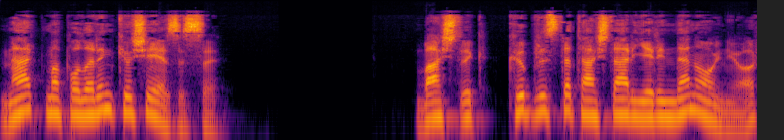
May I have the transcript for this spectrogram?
Mert Mapolar'ın köşe yazısı. Başlık, Kıbrıs'ta taşlar yerinden oynuyor,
